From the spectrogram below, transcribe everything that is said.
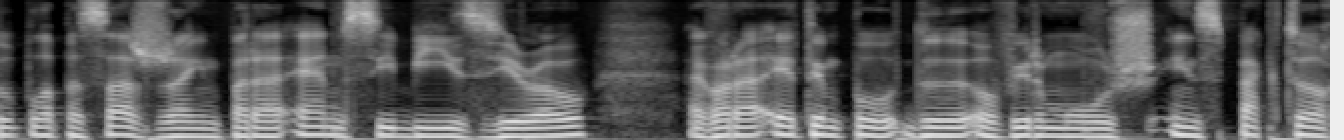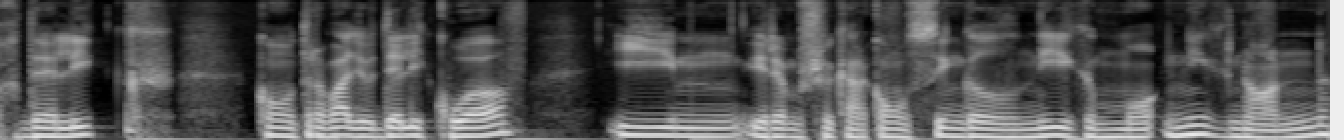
Dupla passagem para NCB Zero, agora é tempo de ouvirmos Inspector Delic com o trabalho Deliquo e hum, iremos ficar com o single Nigmo, Nignon.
